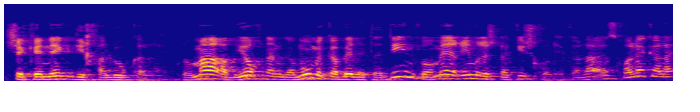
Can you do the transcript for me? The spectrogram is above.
שכנגדי חלוק עליי. כלומר, רבי יוחנן גם הוא מקבל את הדין ואומר, אם ריש לקיש חולק עליי, אז חולק עליי.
